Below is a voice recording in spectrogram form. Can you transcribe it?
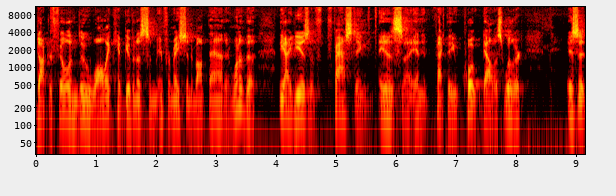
Dr. Phil and Lou Wallach have given us some information about that. And one of the, the ideas of fasting is, uh, and in fact, they quote Dallas Willard, is that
